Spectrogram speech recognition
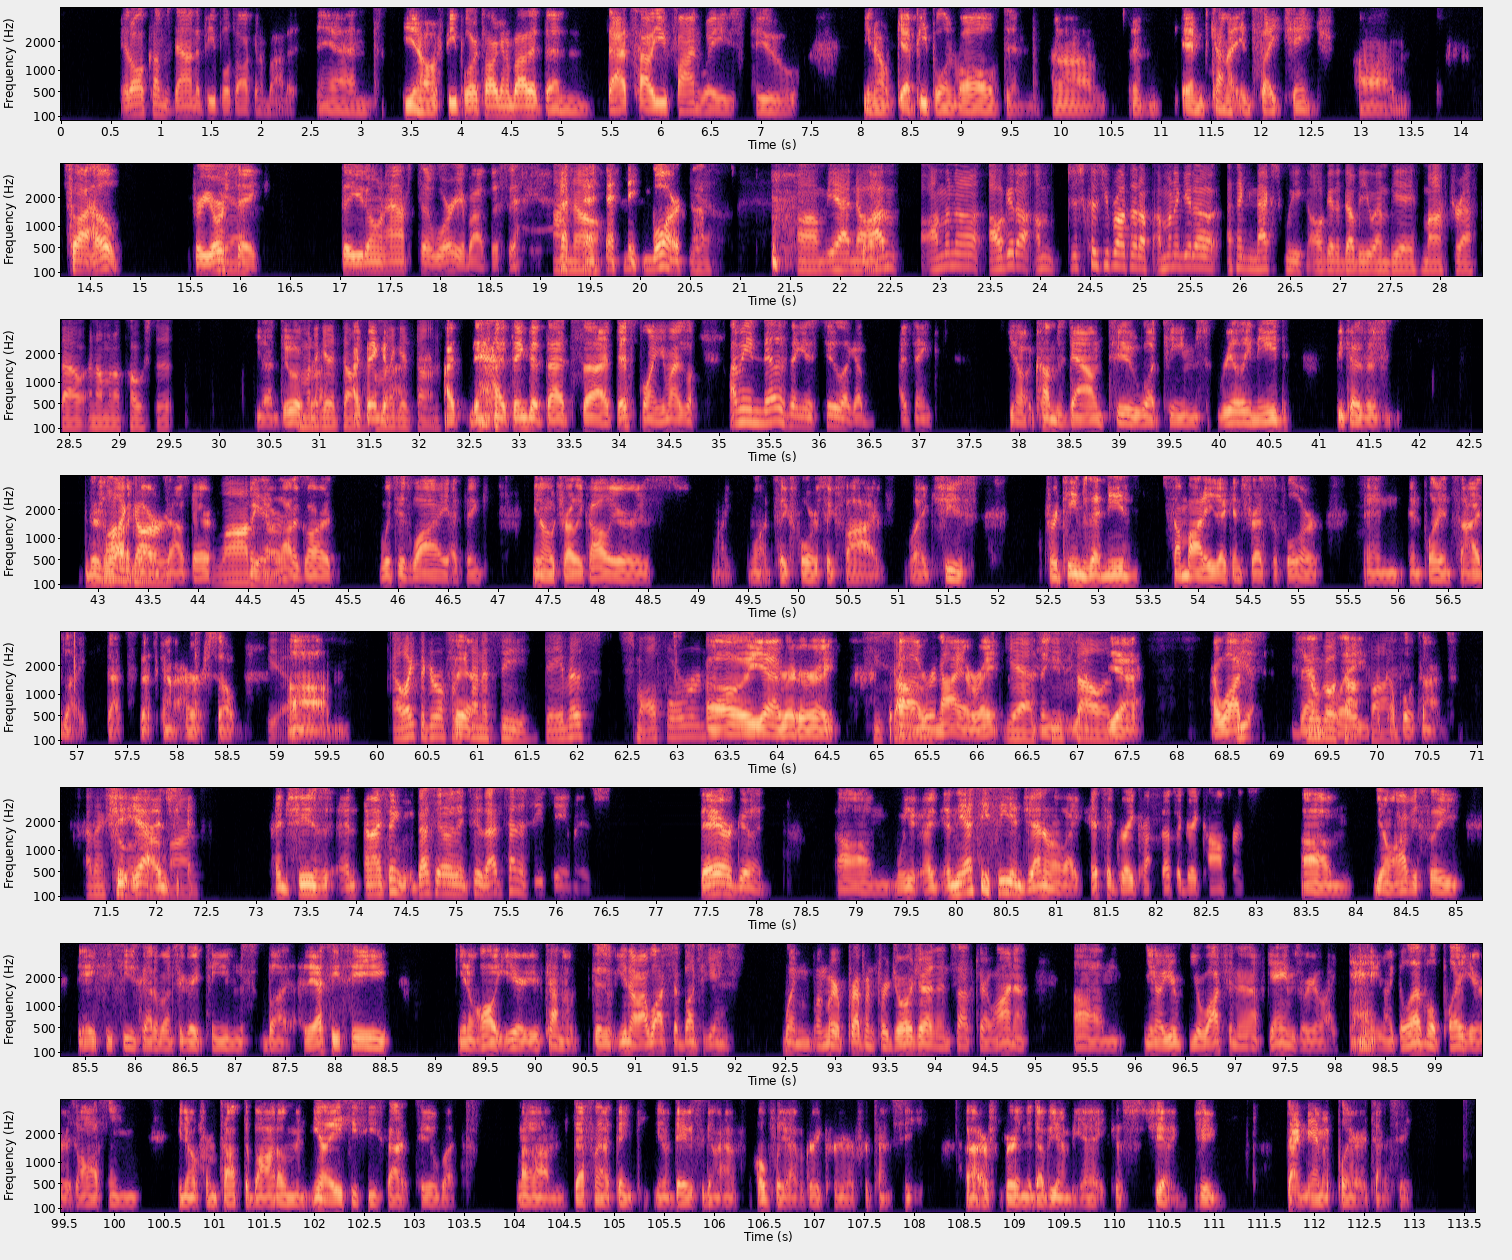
it all comes down to people talking about it. And you know, if people are talking about it, then that's how you find ways to you know get people involved and um, and and kind of incite change. Um, so I hope for your Yeah. sake that you don't have to worry about this I know. anymore. yeah. Um, yeah, no, But- I'm I'm gonna I'll get a I'm just because you brought that up, I'm gonna get a I think next week I'll get a WNBA mock draft out and I'm gonna post it. Yeah, do it. I'm gonna bro. get it done. I think I'm gonna get it done. I I think that that's uh, at this point you might as well. I mean, the other thing is too, like a, I think, you know, it comes down to what teams really need because there's there's a lot, of guards, out there. A lot of yeah, guards. a lot of guards, which is why I think you know Charlie Collier is like what six four, six five. Like she's for teams that need somebody that can stretch the floor and and play inside. Like that's that's kind of her. So Yeah. um, I like the girl from so, yeah. Tennessee, Davis, small forward. oh yeah, right, right, right. she's Uh, solid. Rennia, right? yeah, think- she's yeah, solid. Yeah, I watched she'll them go play a couple of times, I think she- yeah, top and she- and she's and, and I think that's the other thing too. That Tennessee team is they are good. Um, we in the SEC in general, like it's a great that's a great conference. Um, you know, obviously the ACC's got a bunch of great teams, but the SEC, you know, all year you're kind of because you know I watched a bunch of games when when we were prepping for Georgia and then South Carolina. Um, you know, you're you're watching enough games where you're like, dang, like the level of play here is awesome. You know, from top to bottom, and you know, ACC's got it too. But um, definitely, I think you know Davis is going to have hopefully have a great career for Tennessee uh, or for in the WNBA because she had she a dynamic player at Tennessee.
